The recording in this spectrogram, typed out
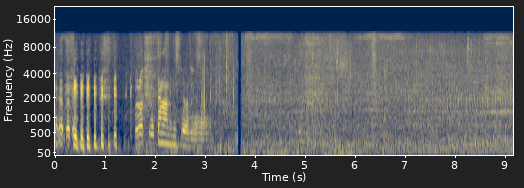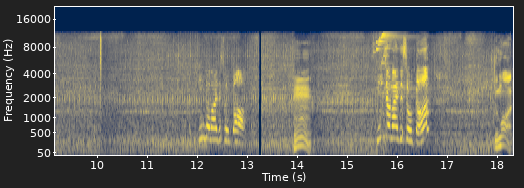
ブロック下手なんですよねいいんじゃないでしょうか？うん。いいんじゃないでしょうか？うまい。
